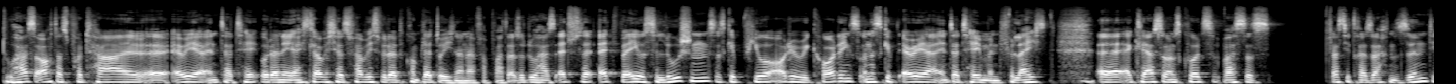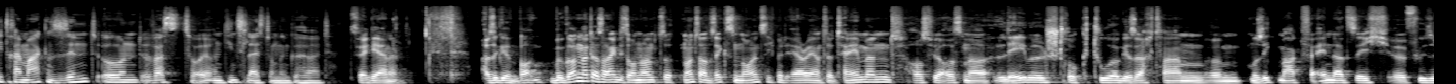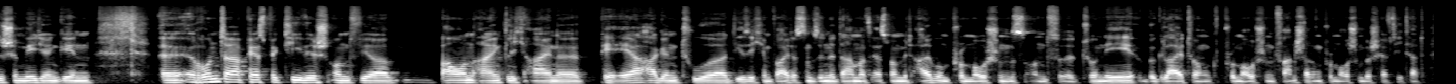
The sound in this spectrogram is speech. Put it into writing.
Du hast auch das Portal äh, Area Entertainment, oder nee, ich glaube, ich habe es wieder komplett durcheinander verbracht. Also du hast Ad, Ad Value Solutions, es gibt Pure Audio Recordings und es gibt Area Entertainment. Vielleicht äh, erklärst du uns kurz, was das, was die drei Sachen sind, die drei Marken sind und was zu euren Dienstleistungen gehört. Sehr gerne. Also begonnen hat das eigentlich so 1996 mit Area Entertainment, als wir aus einer Labelstruktur gesagt haben, ähm, Musikmarkt verändert sich, äh, physische Medien gehen äh, runter perspektivisch und wir bauen eigentlich eine PR-Agentur, die sich im weitesten Sinne damals erstmal mit Album-Promotions und äh, Tourneebegleitung, Promotion, Veranstaltung, Promotion beschäftigt hat.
